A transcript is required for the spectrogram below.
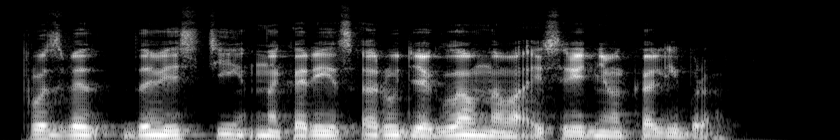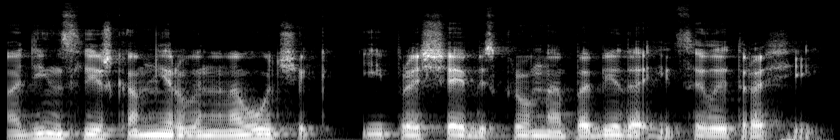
в просьбе довести на кореец орудия главного и среднего калибра. Один слишком нервный наводчик и прощай бескромная победа и целый трофей.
